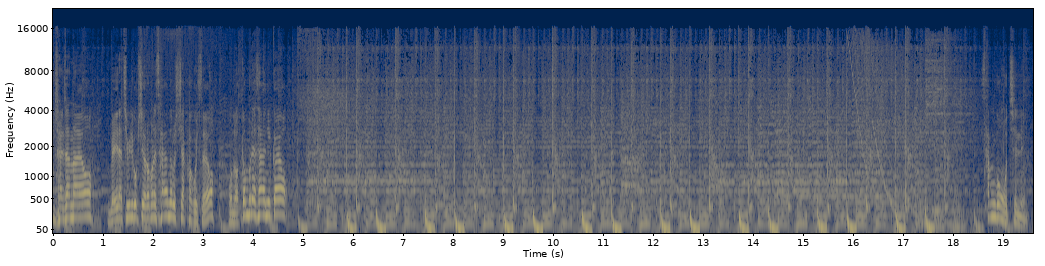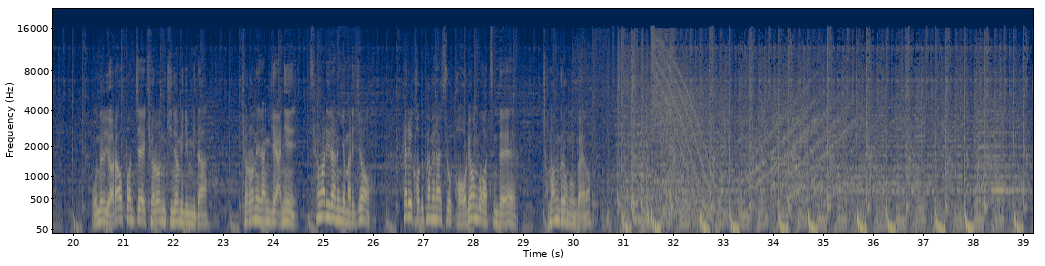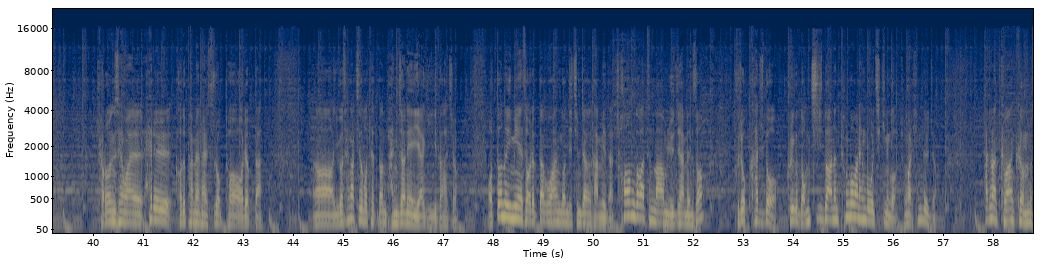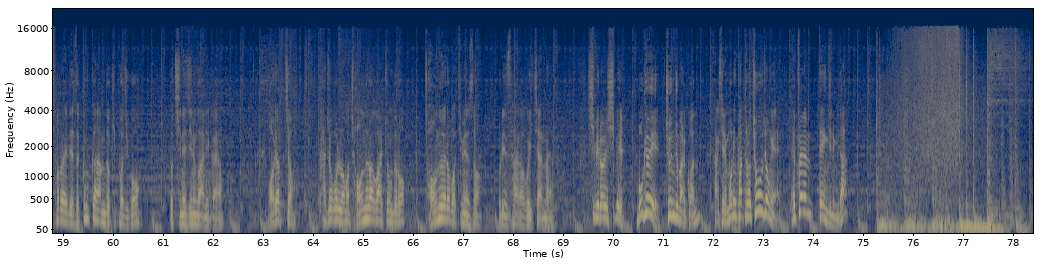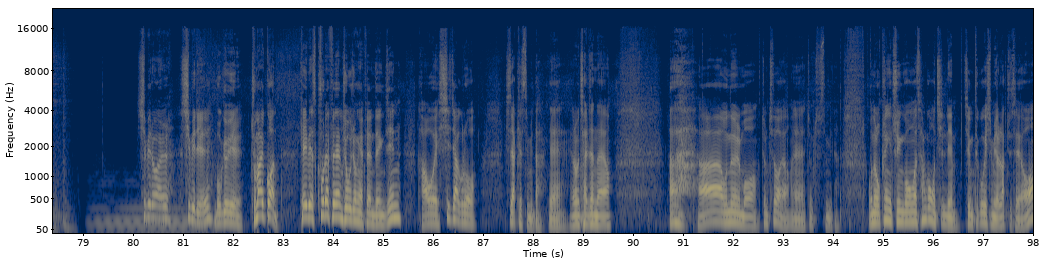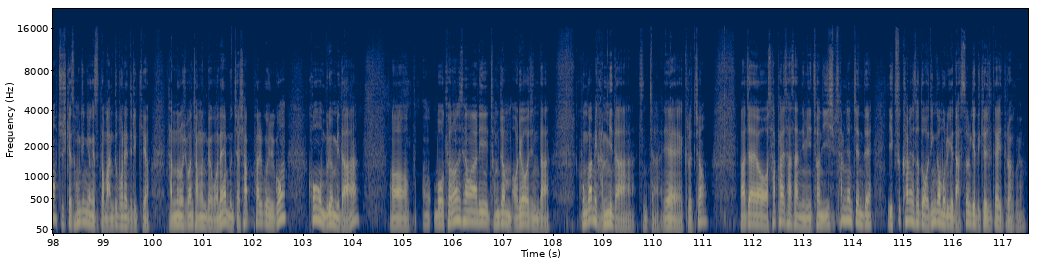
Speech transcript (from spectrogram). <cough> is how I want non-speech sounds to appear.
여러분 잘 잤나요? 매일 아침 7시 여러분의 사연으로 시작하고 있어요. 오늘 어떤 분의 사연일까요? 3057님. 오늘 19번째 결혼 기념일입니다. 결혼이란 게 아니 생활이라는 게 말이죠. 해를 거듭하면 할수록 더 어려운 것 같은데 저만 그런 건가요? 결혼 생활 해를 거듭하면 할수록 더 어렵다. 어, 이거 생각지도 못했던 반전의 이야기이기도 하죠. 어떤 의미에서 어렵다고 한 건지 짐작은 갑니다. 처음과 같은 마음을 유지하면서 부족하지도 그리고 넘치지도 않은 평범한 행복을 지키는 거 정말 힘들죠. 하지만 그만큼 서로에 대해서 끈끈함도 깊어지고 또 진해지는 거 아닐까요? 어렵죠. 가족을 넘어 전우라고 할 정도로 전우애로 버티면서 우린 살아가고 있지 않나요? 11월 10일 목요일 준주말권 당신의 모닝 파트너 조우종의 FM 대행진입니다. 11월 11일 목요일 주말권 KBS 쿨 FM 조우종 FM 댕진 가오의 시작으로 시작했습니다. 예. 여러분 잘 잤나요? 아, 아, 오늘 뭐 좀 추워요. 예, 좀 춥습니다. 오늘 오프닝의 주인공은 3057님. 지금 듣고 계시면 연락 주세요. 주식회사 홍진경에서 더 만두 보내드릴게요. 단문 50원 장문 100원에 문자 샵 8910 콩은 무료입니다. 어, 어, 뭐 결혼 생활이 점점 어려워진다. 공감이 갑니다. 진짜. 예, 그렇죠? 맞아요. 4844님이 전 23년째인데 익숙하면서도 어딘가 모르게 낯설게 느껴질 때가 있더라고요.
